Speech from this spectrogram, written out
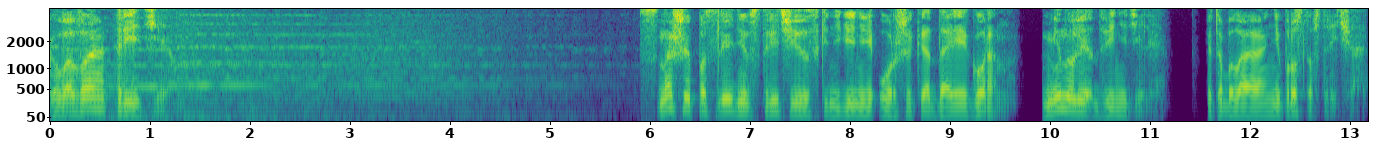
Глава третья С нашей последней встречи с княгиней Оршика Дарьей Горан Минули две недели. Это была не просто встреча.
